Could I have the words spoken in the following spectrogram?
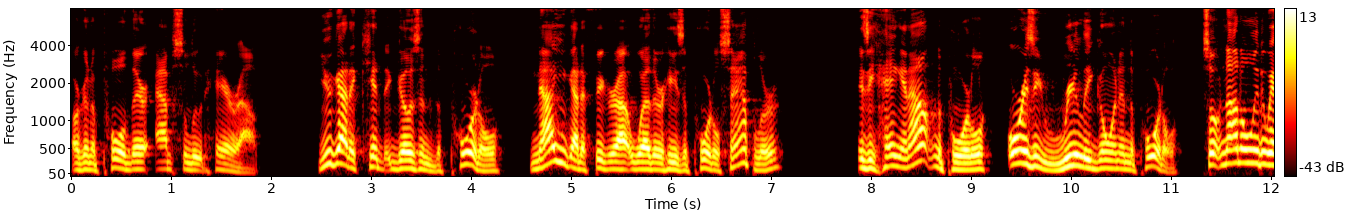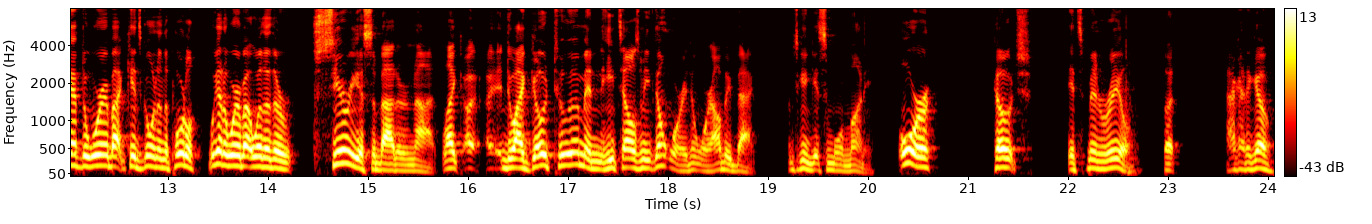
are going to pull their absolute hair out. You got a kid that goes into the portal. Now you got to figure out whether he's a portal sampler. Is he hanging out in the portal or is he really going in the portal? So not only do we have to worry about kids going in the portal, we got to worry about whether they're serious about it or not. Like, uh, uh, do I go to him and he tells me, "Don't worry, don't worry, I'll be back. I'm just gonna get some more money," or, "Coach, it's been real, but I got to go.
